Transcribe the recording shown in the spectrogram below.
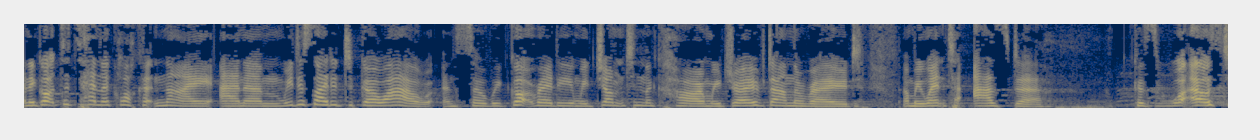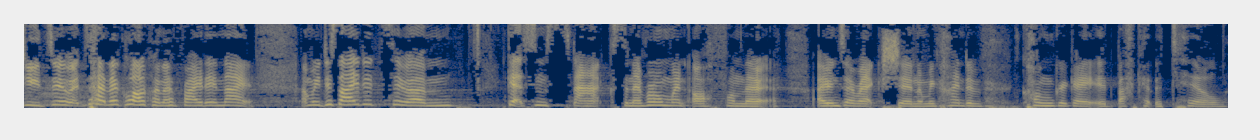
And it got to 10 o'clock at night, and um, we decided to go out. And so we got ready and we jumped in the car and we drove down the road and we went to Asda because what else do you do at 10 o'clock on a Friday night? And we decided to um, get some snacks, and everyone went off on their own direction, and we kind of congregated back at the till.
